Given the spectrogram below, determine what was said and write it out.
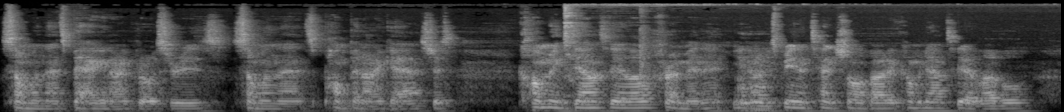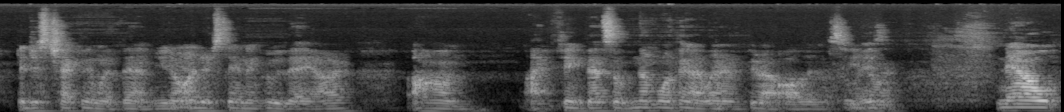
someone that's bagging our groceries, someone that's pumping our gas, just coming down to their level for a minute. You know, Mhm. just being intentional about it, coming down to their level, and just checking in with them. You know, Yeah. understanding who they are. Um, I think that's the number one thing I learned throughout all of this. You know. amazing. Now,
